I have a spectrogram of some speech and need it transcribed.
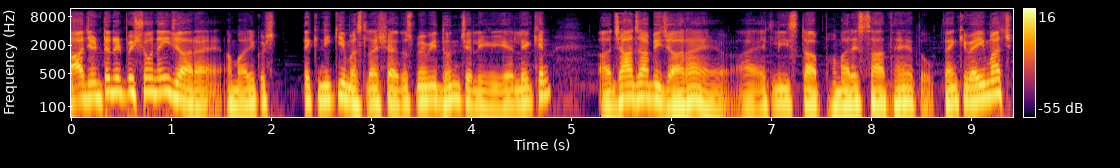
आज इंटरनेट पे शो नहीं जा रहा है। हमारी कुछ तकनीकी मसला शायद उसमें भी धुन चली गई है, लेकिन जहाँ जहाँ भी जा रहा है एटलीस्ट आप हमारे साथ हैं तो थैंक यू वेरी मच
